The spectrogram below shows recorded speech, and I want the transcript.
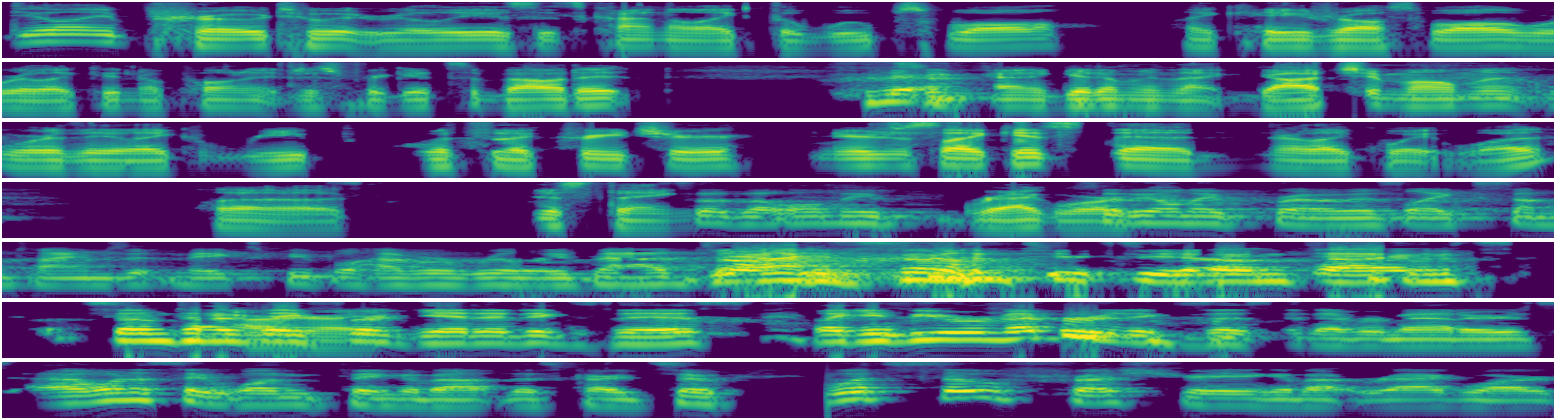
The only pro to it really is it's kind of like the whoops wall like Hadros Wall, where like an opponent just forgets about it. Yeah. So you kind of get them in that gotcha moment where they like reap with the creature, and you're just like, it's dead. And they're like, wait, what? Uh, this thing, So the only Ragwarg. so the only pro is like sometimes it makes people have a really bad Yeah, time some- on sometimes sometimes they Alright. forget it exists. Like if you remember it exists it never matters. I want to say one thing about this card. So what's so frustrating about ragwarg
